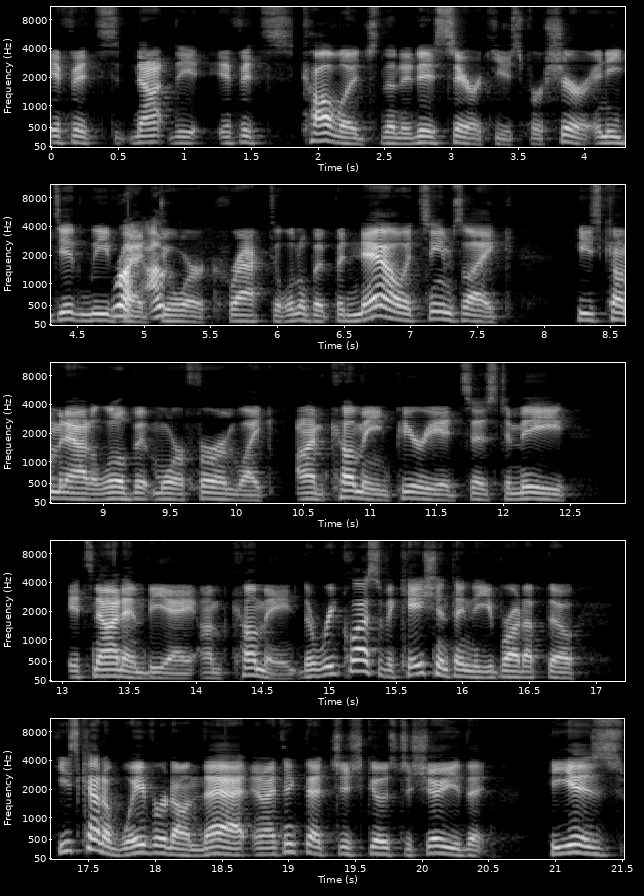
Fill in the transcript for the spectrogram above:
"If it's not the if it's college, then it is Syracuse for sure." And he did leave Right, that I'm- door cracked a little bit, but now it seems like he's coming out a little bit more firm. Like I'm coming. Period. Says to me, it's not NBA. I'm coming. The reclassification thing that you brought up, though, he's kind of wavered on that, and I think that just goes to show you that he is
